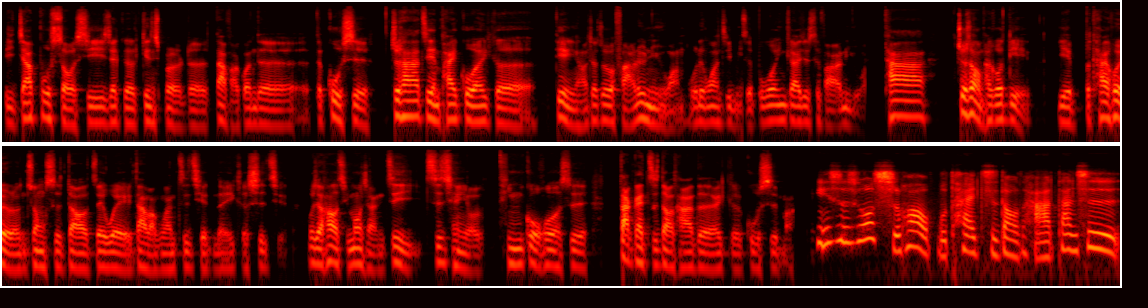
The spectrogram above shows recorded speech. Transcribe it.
比较不熟悉这个 Ginsburg 的大法官的的故事。就他之前拍过一个电影啊，叫做《法律女王》，我有点忘记名字，不过应该就是《法律女王》。他就算我拍过电影，也不太会有人重视到这位大法官之前的一个事情。我想好奇梦想，你自己之前有听过或者是大概知道他的一个故事吗？其实说实话，我不太知道他，但是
